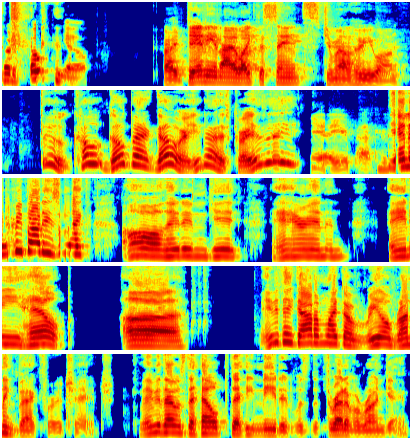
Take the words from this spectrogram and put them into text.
Go to Tokyo. All right, Danny and I like the Saints. Jamel, who you on? Dude, go go back, go. Are you guys crazy? Yeah, you're Packers. And everybody's like, "Oh, they didn't get Aaron and any help." Uh, maybe they got him like a real running back for a change. Maybe that was the help that he needed was the threat of a run game.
